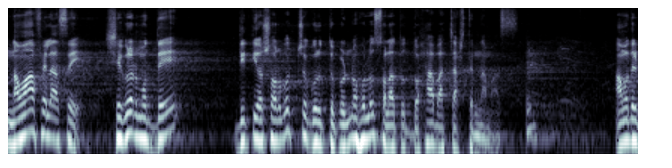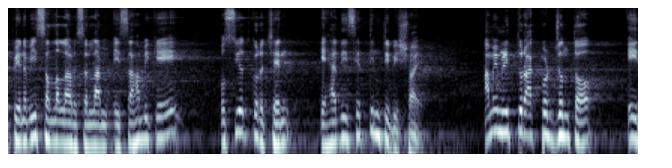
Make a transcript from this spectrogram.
নওয়াফেল আছে, সেগুলোর মধ্যে দ্বিতীয় সর্বোচ্চ গুরুত্বপূর্ণ হলো সলাতুদ্দোহা বা চাষতের নামাজ। আমাদের প্রিয় নবী সাল্লাহ সাল্লাম এই সাহাবিকে ওসিয়ত করেছেন এ হাদিসে তিনটি বিষয়। আমি মৃত্যুর আগ পর্যন্ত এই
